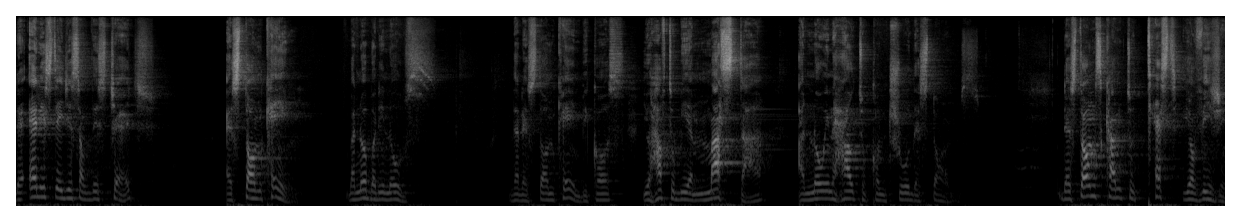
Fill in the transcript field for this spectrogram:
The early stages of this church, a storm came, but nobody knows that a storm came because you have to be a master at knowing how to control the storms. The storms come to test your vision,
